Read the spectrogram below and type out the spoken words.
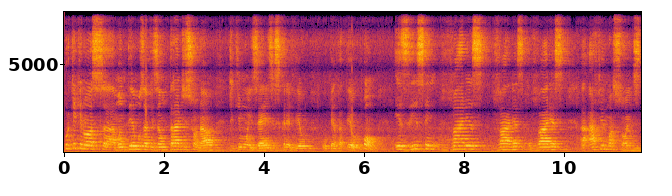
Por que, que nós ah, mantemos a visão tradicional de que Moisés escreveu o Pentateuco? Bom, existem várias, várias, várias ah, afirmações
